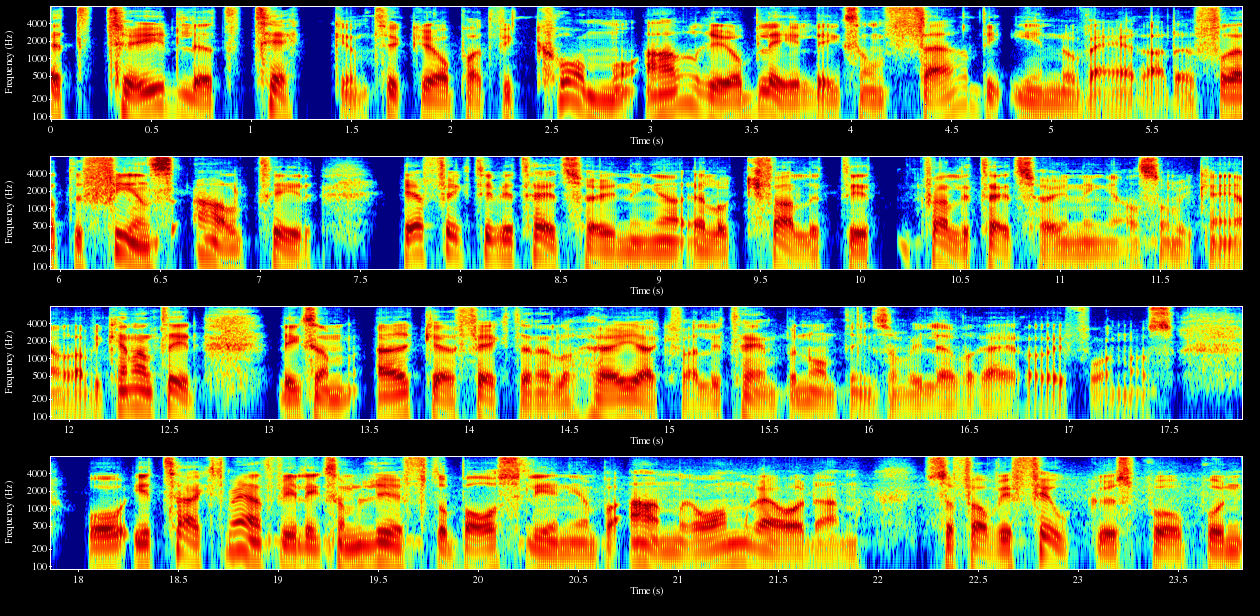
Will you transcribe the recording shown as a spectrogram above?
ett tydligt tecken tycker jag på att vi kommer aldrig att bli liksom färdiginnoverade för att det finns alltid effektivitetshöjningar eller kvalitet, kvalitetshöjningar som vi kan göra. Vi kan alltid liksom öka effekten eller höja kvaliteten på någonting som vi levererar ifrån oss. Och i takt med att vi liksom lyfter baslinjen på andra områden så får vi fokus på, på,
